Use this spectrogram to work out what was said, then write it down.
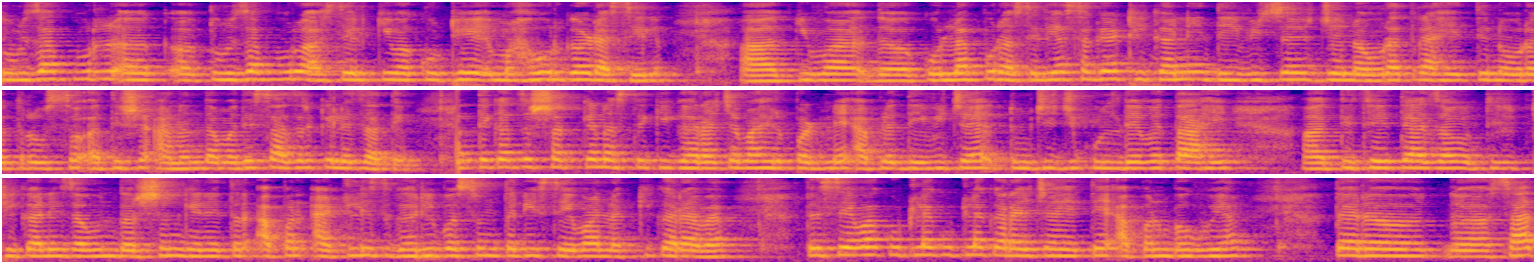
तुळजापूर तुळजापूर असेल किंवा कुठे माहूरगड असेल किंवा द- कोल्हापूर असेल या सगळ्या ठिकाणी देवीचं जे नवरात्र आहे ते नवरात्र उत्सव अतिशय आनंदामध्ये साजरे केले जाते. प्रत्येकाचं शक्य नसते की घराच्या बाहेर पडणे आपल्या देवीच्या तुमची जी कुलदेवता आहे तिथे त्या जाऊन ठिकाणी जाऊन दर्शन घेणे तर आपण ॲटलिस्ट घरी बसून तरी सेवा नक्की कराव्या. तर सेवा कुठल्या कुठल्या करायच्या आहे ते आपण बघूया. तर सात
